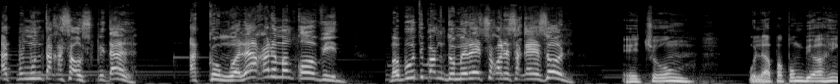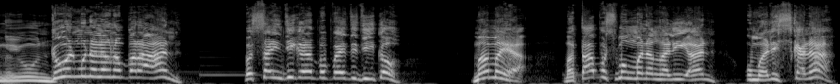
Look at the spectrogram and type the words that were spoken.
at pumunta ka sa ospital. At kung wala ka namang COVID, mabuti pang dumiretso ka na sa Quezon. Eh Chong, wala pa pong biyahe ngayon. Gawan mo na lang ng paraan. Basta hindi ka na pa pwede dito. Mamaya, matapos mong mananghalian, umalis ka na!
